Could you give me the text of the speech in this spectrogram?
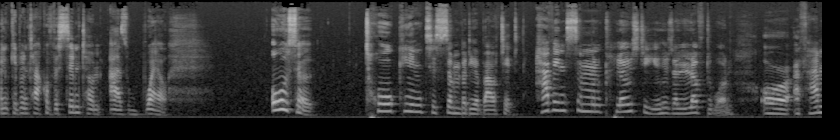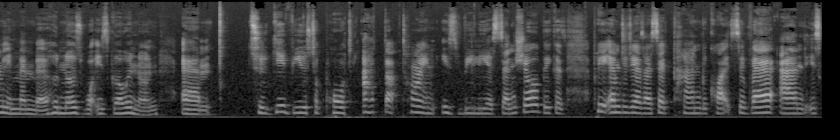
and keeping track of the symptom as well. Also talking to somebody about it having someone close to you who's a loved one or a family member who knows what is going on um, to give you support at that time is really essential because pre-MDD, as I said, can be quite severe and is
